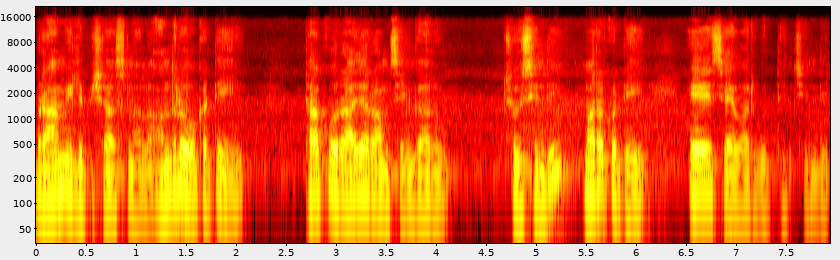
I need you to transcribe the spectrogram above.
బ్రాహ్మీ లిపి శాసనాలు. అందులో ఒకటి ఠాకూర్ రాజారాం సింగ్ గారు చూసింది మరొకటి ఏఎస్ఏ వారు గుర్తించింది.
